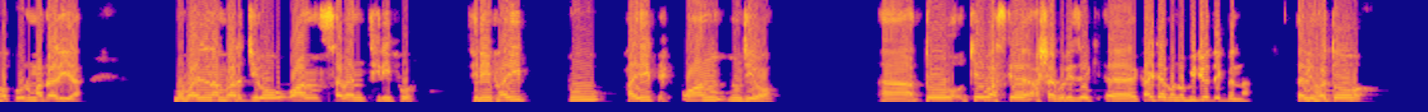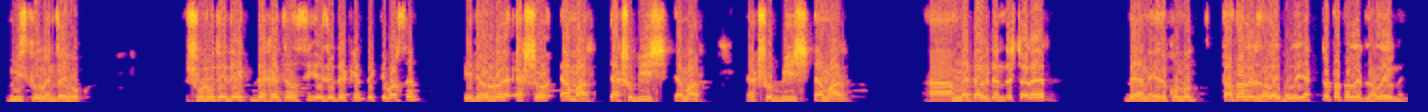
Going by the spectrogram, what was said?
Bhopur Madaria. Mobile number zero one seven three four, three five two five one zero. তো কেউ আজকে আশা করি যে কাইটা কোনো ভিডিও দেখবেন না, তাহলে হয়তো মিস করবেন, যাই হোক। শুরুতে দেখ- দেখাতে চাচ্ছি, এই যে দেখেন দেখতে পাচ্ছেন এটা হলো একশো এমআর, একশো বিশ এমআর, একশো বিশ এমআর মেটাল টেন্ডেস্টারের দেখেন, এই যে কোনো তাতালের ঝালাই ফেলাই, একটা তাতালের ঝালাইও নাই।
